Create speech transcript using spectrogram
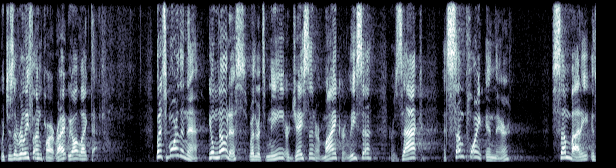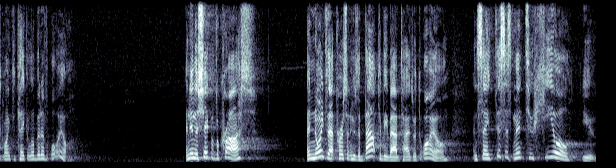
which is a really fun part, right? We all like that. But it's more than that. You'll notice, whether it's me or Jason or Mike or Lisa or Zach, at some point in there, somebody is going to take a little bit of oil. And in the shape of a cross, anoint that person who's about to be baptized with oil and say, This is meant to heal you.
